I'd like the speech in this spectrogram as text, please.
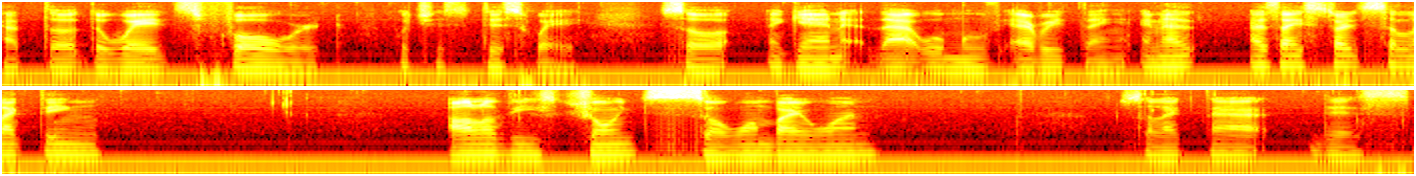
at the the way it's forward which is this way. So again that will move everything. And as, as I start selecting all of these joints so one by one select that this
